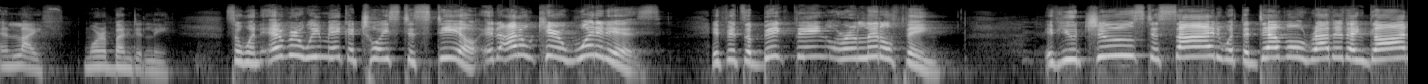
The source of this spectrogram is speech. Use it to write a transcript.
and life more abundantly. So, whenever we make a choice to steal, and I don't care what it is, if it's a big thing or a little thing, if you choose to side with the devil rather than God,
